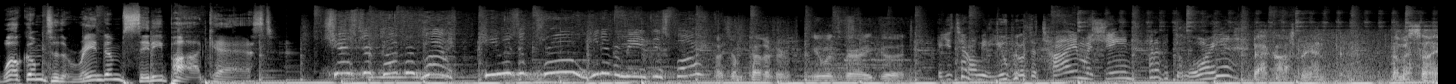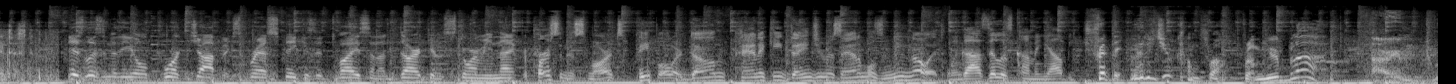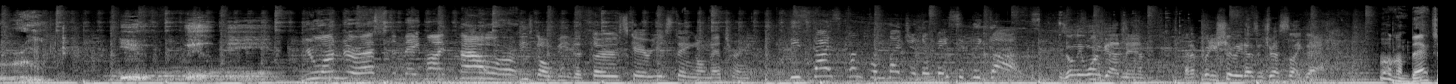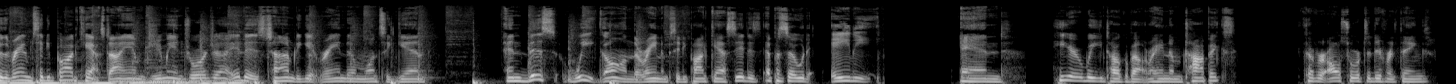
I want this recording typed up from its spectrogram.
Welcome to the Random City Podcast. Chester Copperpot! He was a pro! He never made it this far. A competitor. He was very good. Are you telling me that you built a time machine out of a DeLorean? Back off, man. I'm a scientist. Just listen to the old Pork Chop Express take his advice on a dark and stormy night. A person is smart, people are dumb, panicky, dangerous animals, and you know it. When Godzilla's coming, y'all be tripping. Where did you come from? From your blood. I'm Groot. You will be. You underestimate my power. He's gonna be the third scariest thing on that train. These guys come from legend. They're basically gods. There's only one god, man, and I'm pretty sure he doesn't dress like that. Welcome back to the Random City Podcast. I am Jimmy in Georgia. It is time to get random once again. And this week on the Random City Podcast, it is episode 80. And here we talk about random topics, cover all sorts of different things.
